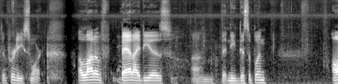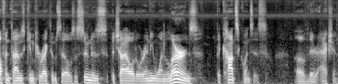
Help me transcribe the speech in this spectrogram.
They're pretty smart. A lot of bad ideas um, that need discipline oftentimes can correct themselves as soon as the child or anyone learns the consequences of their action.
